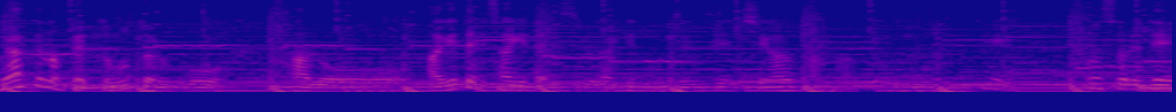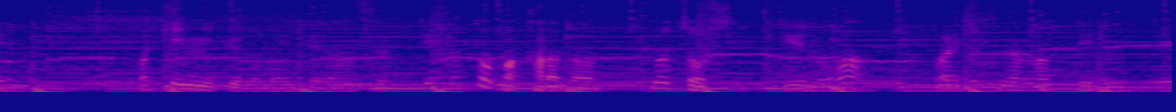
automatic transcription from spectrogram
500のペットボトルをあの上げたり下げたりするだけでも全然違うかなと思うので、まあ、それで、まあ、筋肉のメンテナンスっていうのと、まあ、体の調子っていうのは割とつながっているので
